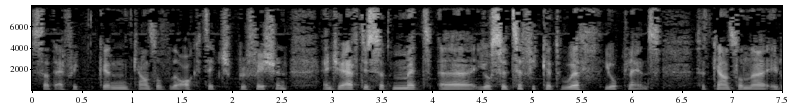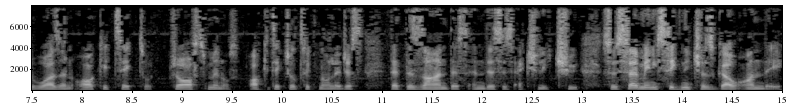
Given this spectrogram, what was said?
South African Council for the Architecture Profession, and you have to submit uh, your certificate with your plans. So the council know it was an architect or draftsman or architectural technologist that designed this, and this is actually true. So so many signatures go on there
